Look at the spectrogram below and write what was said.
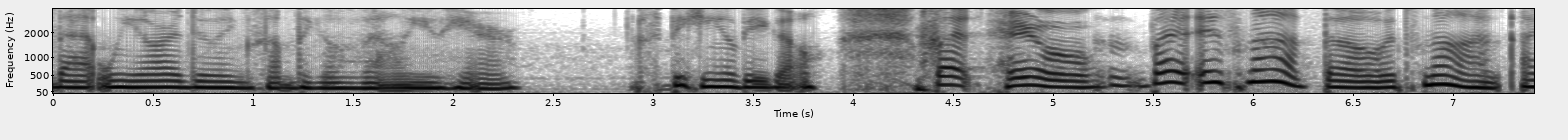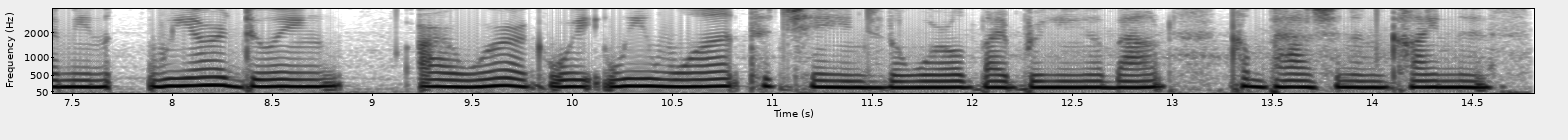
that we are doing something of value here. Speaking of ego. But but it's not though. It's not. I mean, we are doing our work. We we want to change the world by bringing about compassion and kindness,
